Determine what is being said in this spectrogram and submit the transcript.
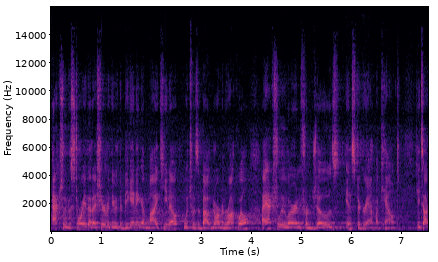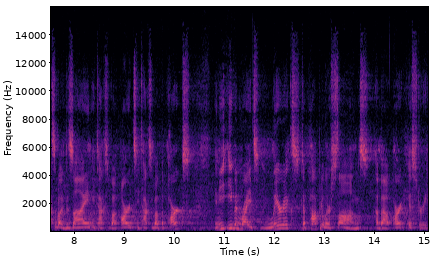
actually, the story that I shared with you at the beginning of my keynote, which was about Norman Rockwell, I actually learned from Joe's Instagram account. He talks about design, he talks about arts, he talks about the parks, and he even writes lyrics to popular songs about art history.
